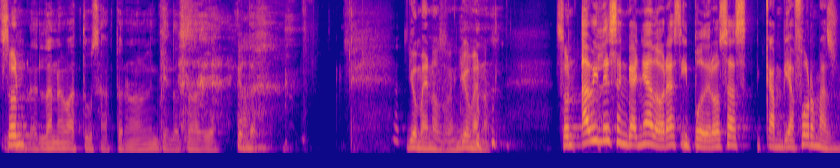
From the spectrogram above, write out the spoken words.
Son- es la nueva Tusa, pero no lo entiendo todavía. Yo menos, yo menos. Son hábiles engañadoras y poderosas cambiaformas.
